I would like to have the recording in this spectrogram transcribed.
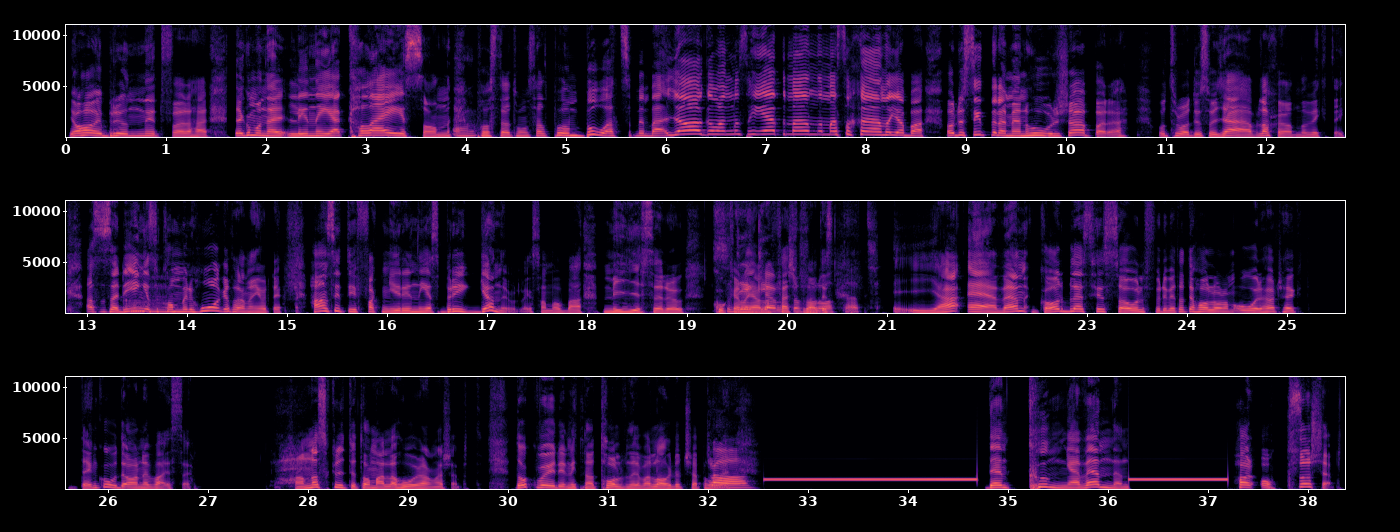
Jag har ju brunnit för det här. Jag kommer ihåg när Linnea Claesson Ja. postade att hon satt på en båt med bara “Jag och Magnus Hedman och massa sköna”. Jag bara “Och du sitter där med en horköpare och tror att du är så jävla skön och viktig”. Alltså, så här, det är ingen som Ah. kommer ihåg att han har gjort det. Han sitter ju fucking i Renés brygga nu liksom, och bara myser och kokar någon jävla färskpotatis. Ja, även God bless his soul, för du vet att jag håller honom oerhört högt. Den gode Arne Weise. Han har skrytit om alla horor han har köpt. Dock var ju det 1912 när det var lagligt att köpa. Ja. Den kungavännen har också köpt.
